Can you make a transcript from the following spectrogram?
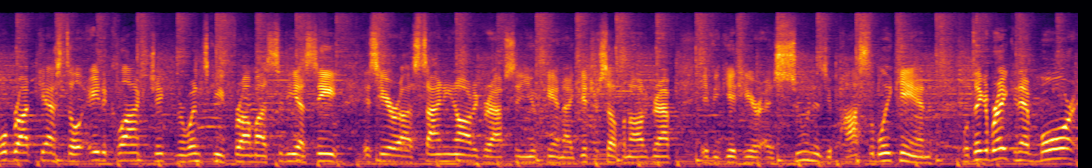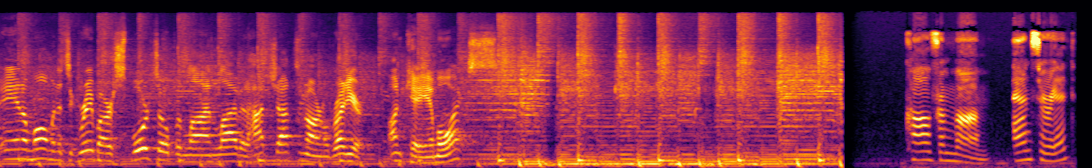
We'll broadcast till 8 o'clock. Jake Nerwinski from uh, is here uh, signing autographs so you can uh, get yourself an autograph if you get here as soon as you possibly can. We'll take a break and have more in a moment. It's a Graybar Sports Open Line live at Hot Shots in Arnold right here on KMOX. Call from mom. Answer it.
